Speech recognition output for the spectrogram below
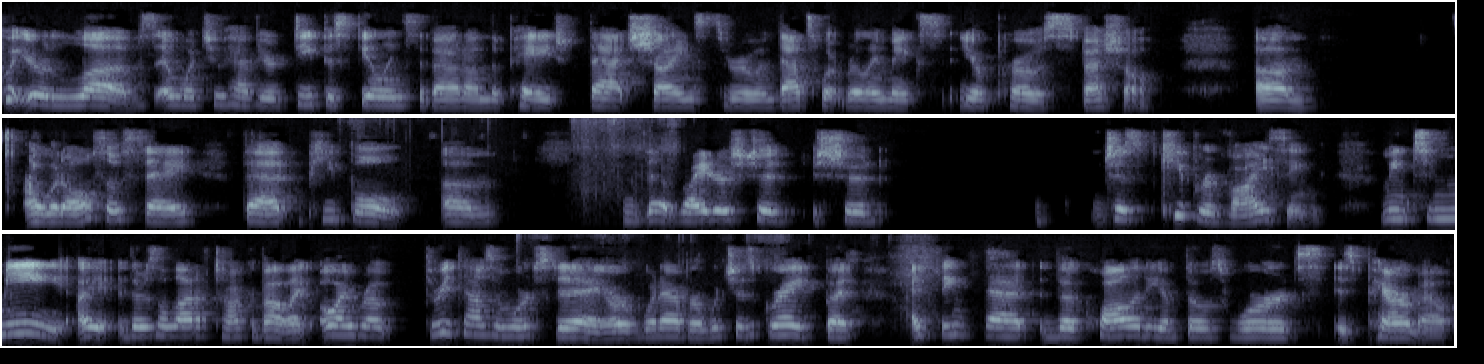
put your loves and what you have your deepest feelings about on the page that shines through and that's what really makes your prose special um, i would also say that people um, that writers should should just keep revising. I mean, to me, I, there's a lot of talk about like, oh, I wrote 3,000 words today or whatever, which is great, but I think that the quality of those words is paramount.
